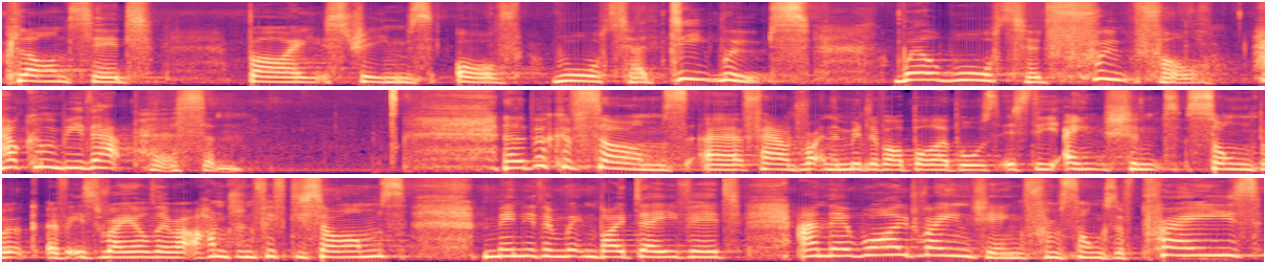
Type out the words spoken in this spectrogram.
planted by streams of water. Deep roots, well watered, fruitful. How can we be that person? Now, the book of Psalms, uh, found right in the middle of our Bibles, is the ancient songbook of Israel. There are 150 Psalms, many of them written by David, and they're wide ranging from songs of praise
